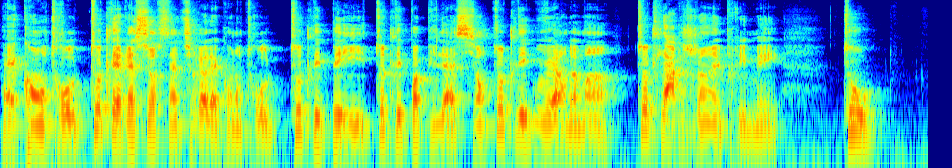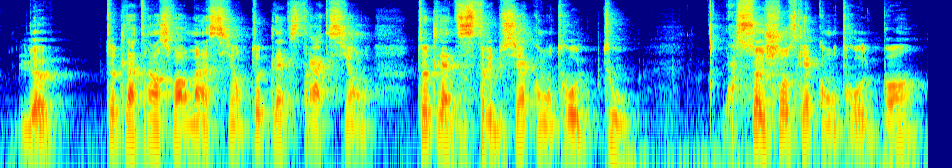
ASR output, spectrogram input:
Elle contrôle toutes les ressources naturelles, elle contrôle tous les pays, toutes les populations, tous les gouvernements, tout l'argent imprimé, tout le, toute la transformation, toute l'extraction, toute la distribution, elle contrôle tout. La seule chose qu'elle ne contrôle pas,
